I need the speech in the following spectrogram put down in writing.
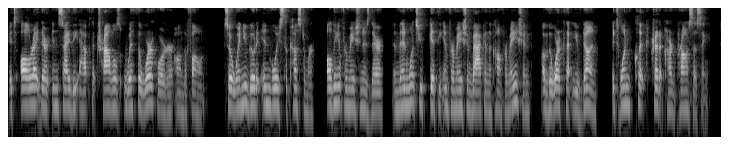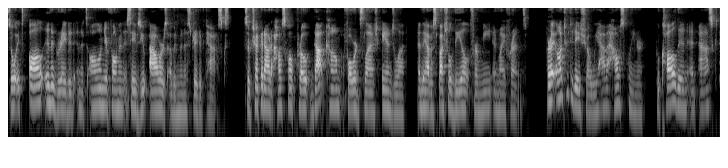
it's all right there inside the app that travels with the work order on the phone. So when you go to invoice the customer, all the information is there. And then once you get the information back and the confirmation of the work that you've done, it's one click credit card processing. So it's all integrated and it's all on your phone and it saves you hours of administrative tasks. So check it out at housecallpro.com forward slash Angela and they have a special deal for me and my friends. All right, on to today's show. We have a house cleaner who called in and asked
